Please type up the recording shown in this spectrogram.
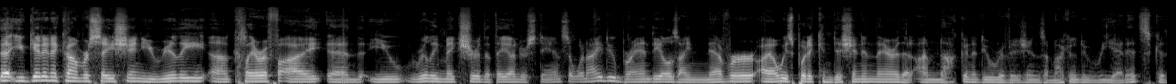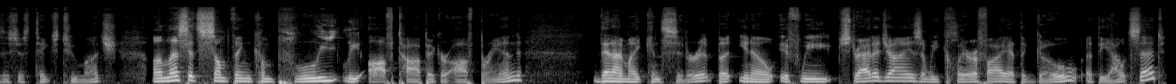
that you get in a conversation, you really uh, clarify and you really make sure that they understand. So when I do brand deals, I never, I always put a condition in there that I'm not going to do revisions, I'm not going to do re edits because it just takes too much. Unless it's something completely off topic or off brand, then I might consider it. But, you know, if we strategize and we clarify at the go, at the outset,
